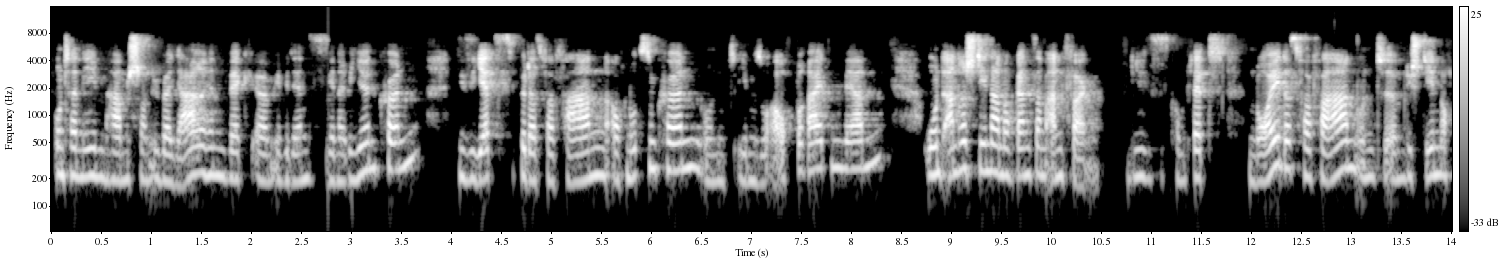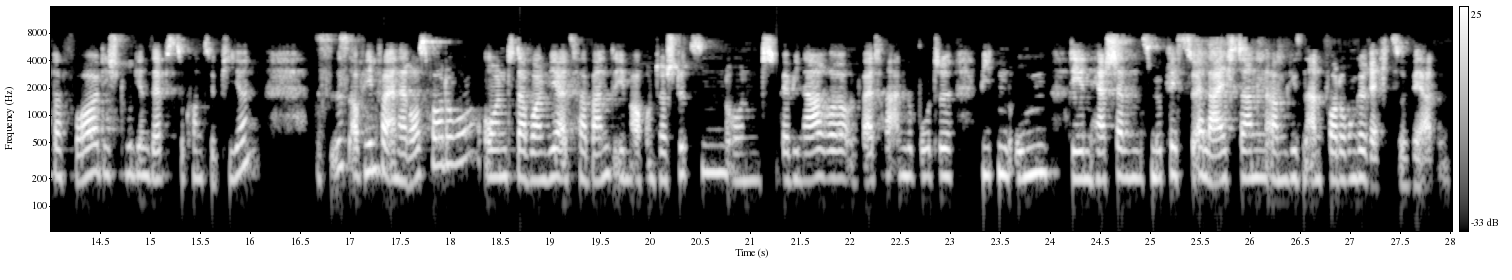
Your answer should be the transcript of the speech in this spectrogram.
Unternehmen haben schon über Jahre hinweg ähm, Evidenz generieren können, die sie jetzt für das Verfahren auch nutzen können und ebenso aufbereiten werden. Und andere stehen da noch ganz am Anfang. Für die ist komplett neu, das Verfahren, und ähm, die stehen noch davor, die Studien selbst zu konzipieren. Das ist auf jeden Fall eine Herausforderung und da wollen wir als Verband eben auch unterstützen und Webinare und weitere Angebote bieten, um den Herstellern es möglichst zu erleichtern, ähm, diesen Anforderungen gerecht zu werden.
